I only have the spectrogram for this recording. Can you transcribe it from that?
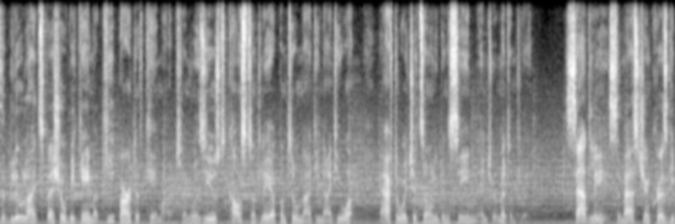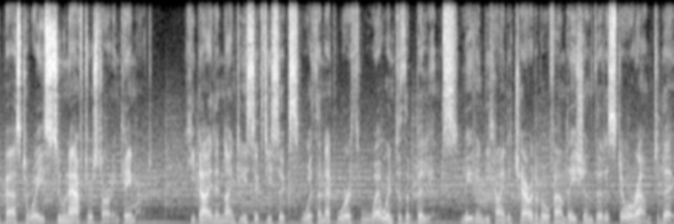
The Blue Light Special became a key part of Kmart and was used constantly up until 1991, after which it's only been seen intermittently. Sadly, Sebastian Kresge passed away soon after starting Kmart. He died in 1966 with a net worth well into the billions, leaving behind a charitable foundation that is still around today.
